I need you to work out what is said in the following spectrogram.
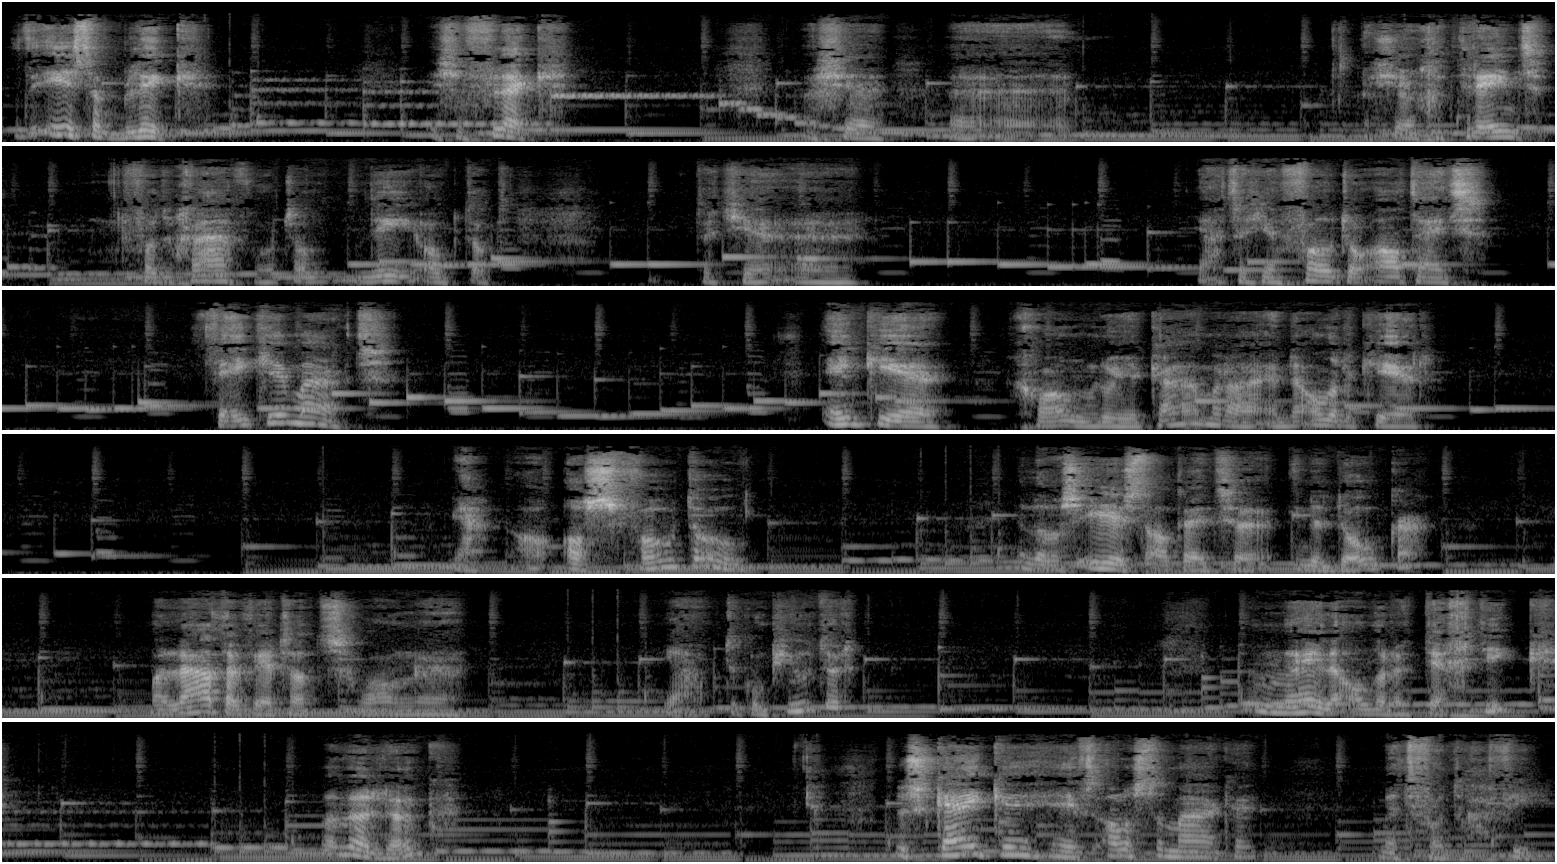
De eerste blik is een vlek. Als je, uh, als je een getraind fotograaf wordt, dan leer je ook dat, dat, je, uh, ja, dat je een foto altijd twee keer maakt. Eén keer gewoon door je camera en de andere keer als foto. En dat was eerst altijd uh, in de doka. Maar later werd dat gewoon uh, ja, op de computer. Een hele andere techniek. Maar wel leuk. Dus kijken heeft alles te maken met fotografie.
